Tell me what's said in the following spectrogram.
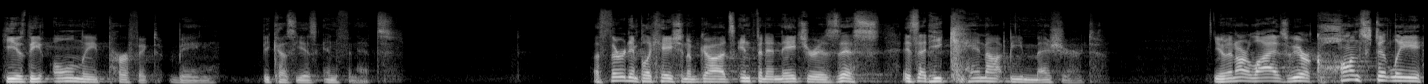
He is the only perfect being because he is infinite. A third implication of God's infinite nature is this, is that he cannot be measured. You know, in our lives, we are constantly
